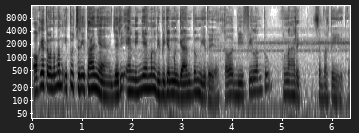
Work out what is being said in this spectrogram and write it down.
Oke teman-teman itu ceritanya. Jadi endingnya emang dibikin menggantung gitu ya. Kalau di film tuh menarik seperti itu.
